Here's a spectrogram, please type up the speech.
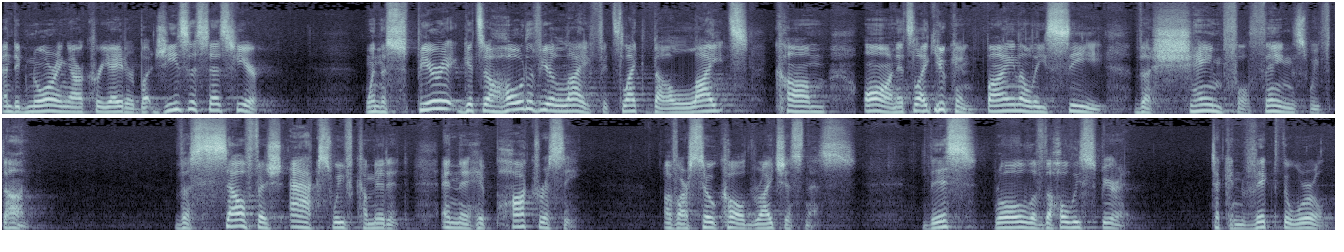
and ignoring our Creator. But Jesus says here, when the Spirit gets a hold of your life, it's like the lights come on. It's like you can finally see the shameful things we've done, the selfish acts we've committed and the hypocrisy of our so called righteousness. This role of the Holy Spirit to convict the world.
